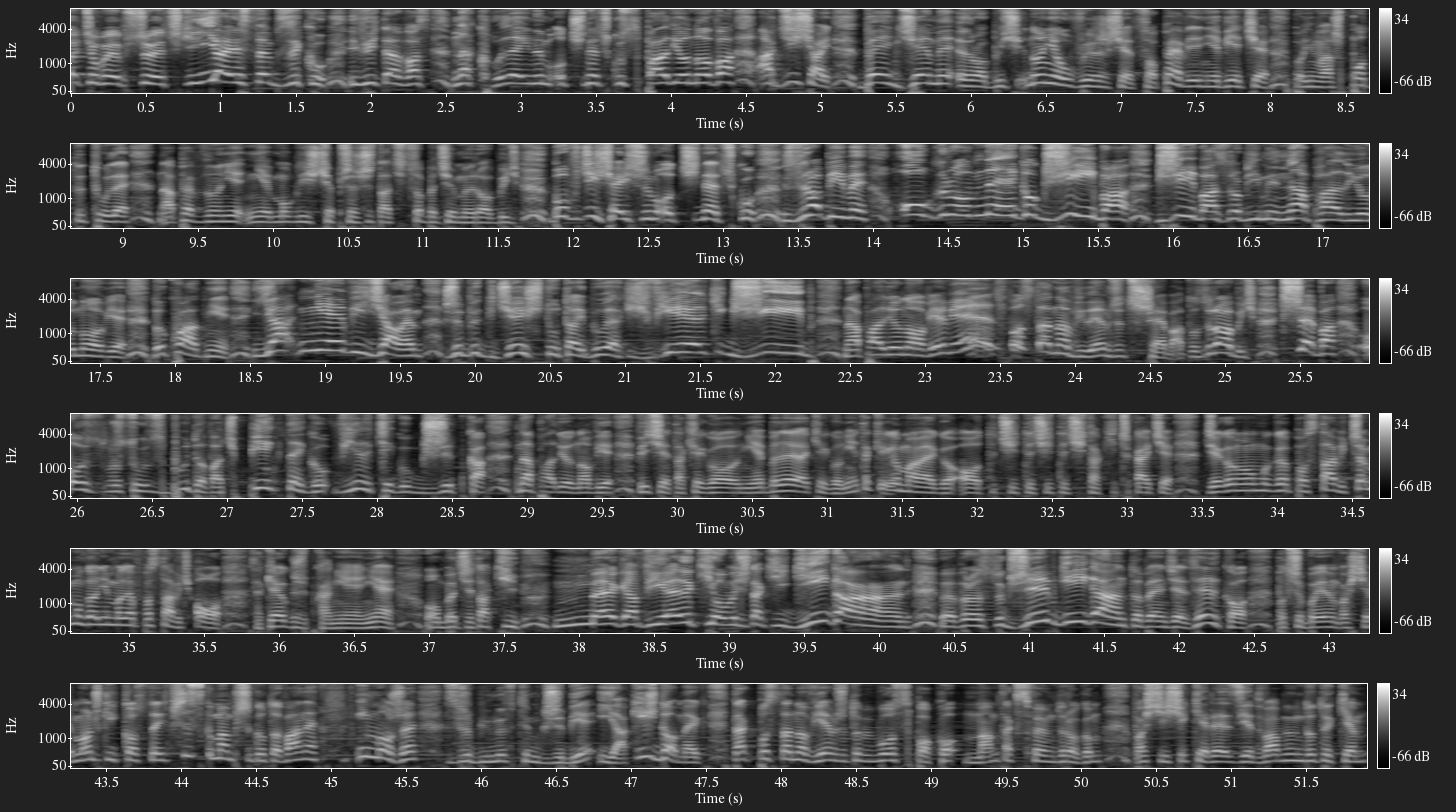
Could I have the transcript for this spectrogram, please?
Witajcie moje przyłeczki, ja jestem Bzyku i witam was na kolejnym odcineczku z Palionowa, a dzisiaj będziemy robić, no nie uwierzycie co, pewnie nie wiecie, ponieważ po tytule na pewno nie, nie mogliście przeczytać co będziemy robić, bo w dzisiejszym odcineczku zrobimy ogromnego grzyba, grzyba zrobimy na Palionowie, dokładnie, ja nie widziałem, żeby gdzieś tutaj był jakiś wielki grzyb na Palionowie, więc postanowiłem, że trzeba to zrobić, trzeba o, po prostu zbudować pięknego, wielkiego grzybka na Palionowie, wiecie, takiego nie byle jakiego, nie takiego małego, o, tyci, tyci, tyci, taki, czekajcie, gdzie go mogę postawić, czemu go nie mogę postawić, o, takiego grzybka, nie, nie, on będzie taki mega wielki, on będzie taki gigant, po prostu grzyb gigant to będzie, tylko. Potrzebujemy właśnie mączki kostnej, wszystko mam przygotowane i może zrobimy w tym grzybie jakiś domek, tak postanowiłem, że to by było spoko, mam tak swoją drogą, właśnie siekierę z jedwabnym dotykiem,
